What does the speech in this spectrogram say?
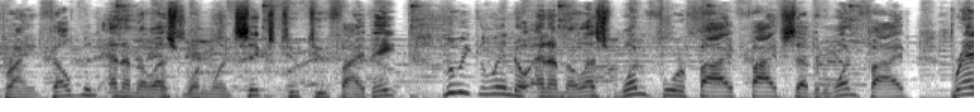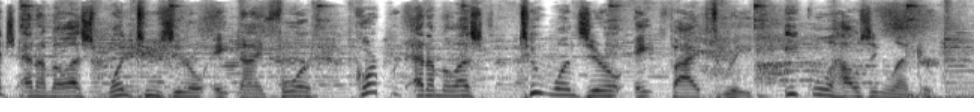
Brian Feldman, NMLS 1162258, Louis Galindo, NMLS 1455715, Branch NMLS 120894, Corporate NMLS 210853, Equal Housing Lender.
